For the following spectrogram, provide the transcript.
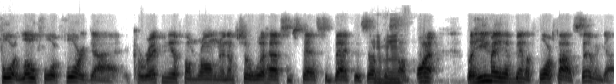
four low four four guy. Correct me if I'm wrong, and I'm sure we'll have some stats to back this up mm-hmm. at some point. But he may have been a four five seven guy.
